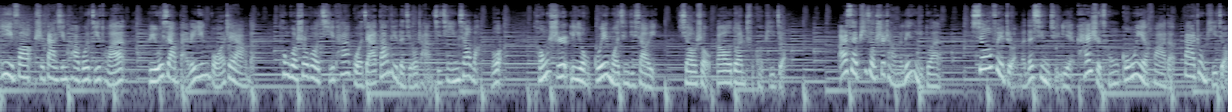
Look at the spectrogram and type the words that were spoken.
一方是大型跨国集团，比如像百威英博这样的，通过收购其他国家当地的酒厂及其营销网络，同时利用规模经济效益销售高端出口啤酒；而在啤酒市场的另一端，消费者们的兴趣也开始从工业化的大众啤酒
